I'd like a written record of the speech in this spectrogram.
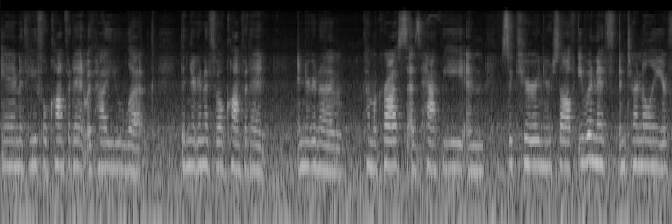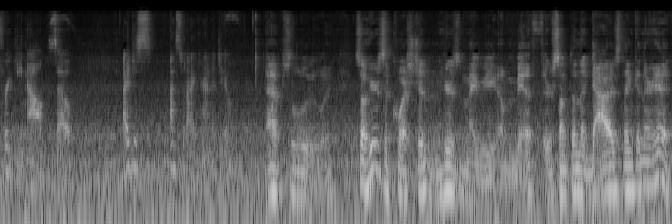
And if you feel confident with how you look, then you're going to feel confident and you're going to come across as happy and secure in yourself, even if internally you're freaking out. So, I just, that's what I kind of do. Absolutely. So here's a question, and here's maybe a myth or something that guys think in their head.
